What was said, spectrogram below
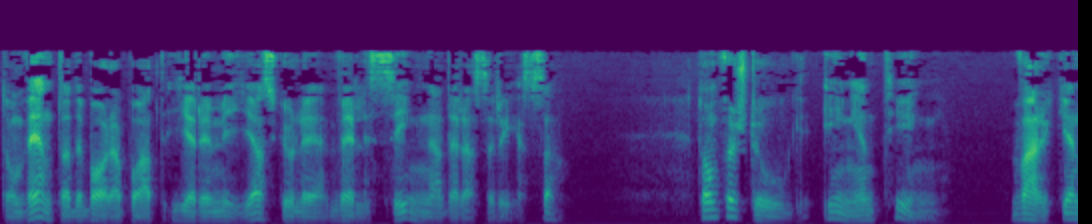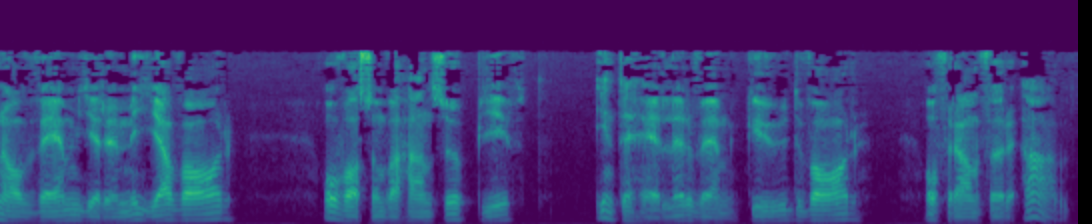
De väntade bara på att Jeremia skulle välsigna deras resa. De förstod ingenting, varken av vem Jeremia var och vad som var hans uppgift inte heller vem Gud var och framför allt,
